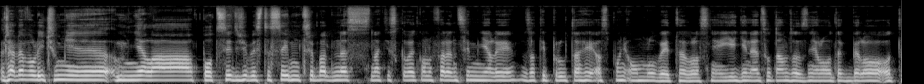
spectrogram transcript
Řada voličů mě, měla pocit, že byste se jim třeba dnes na tiskové konferenci měli za ty průtahy aspoň omluvit. Vlastně jediné, co tam zaznělo, tak bylo od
